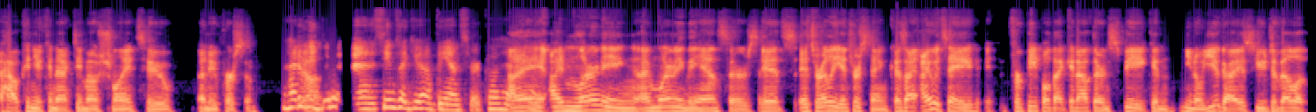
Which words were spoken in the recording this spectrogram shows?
How can you connect emotionally to a new person? How do yeah. we do it, Ben? It seems like you have the answer. Go ahead. I, I'm learning. I'm learning the answers. It's it's really interesting because I, I would say for people that get out there and speak, and you know, you guys, you develop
